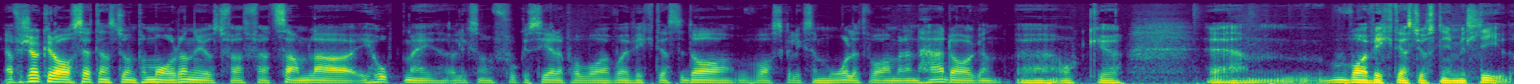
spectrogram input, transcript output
Jag försöker avsätta en stund på morgonen just för att, för att samla ihop mig och liksom fokusera på vad, vad är viktigast idag, vad ska liksom målet vara med den här dagen eh, och eh, vad är viktigast just nu i mitt liv. Då.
